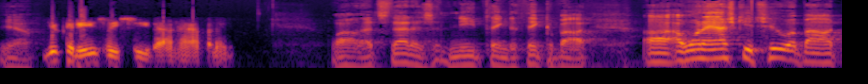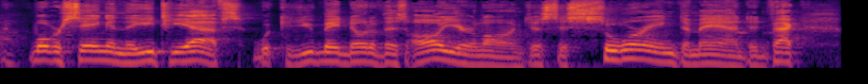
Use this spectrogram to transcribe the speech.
yeah, you could easily see that happening. Wow, that's that is a neat thing to think about. Uh, I want to ask you too about what we're seeing in the ETFs because you made note of this all year long, just this soaring demand. In fact, a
